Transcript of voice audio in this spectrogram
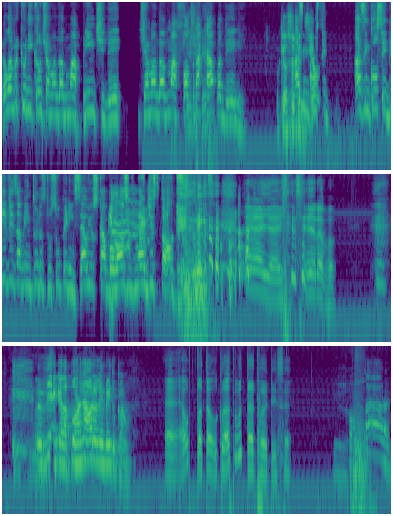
Eu lembro que o Nicão tinha mandado uma print de tinha mandado uma foto da capa dele. O que? O Super As, inconce- As inconcebíveis aventuras do Super Incel e os cabulosos Nerd Talks. Ai, ai, esse era bom. Eu vi aquela porra, na hora eu lembrei do clown. É, é o total, o Cláudio tá mutado nisso. Clown tá...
